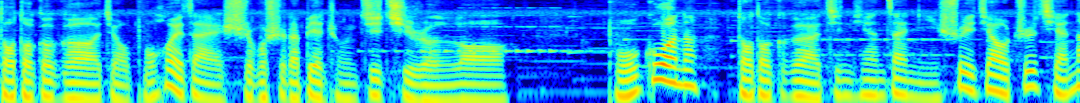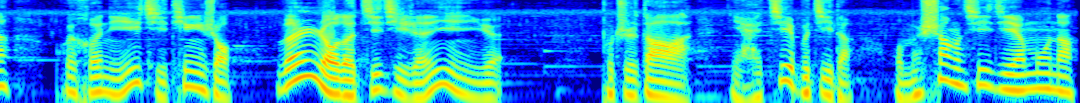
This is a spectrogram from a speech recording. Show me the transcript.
豆豆哥哥就不会再时不时的变成机器人了。不过呢，豆豆哥哥今天在你睡觉之前呢，会和你一起听一首温柔的机器人音乐。不知道啊，你还记不记得我们上期节目呢？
